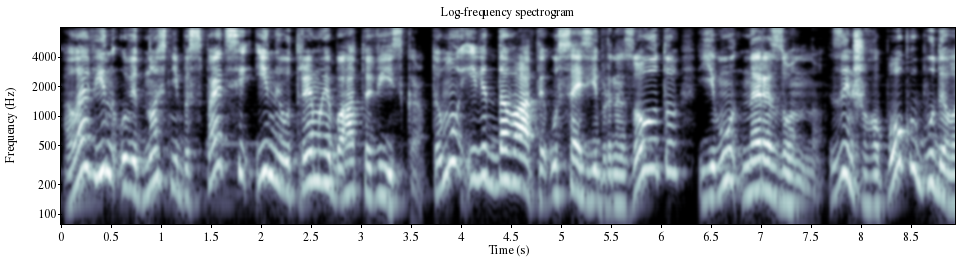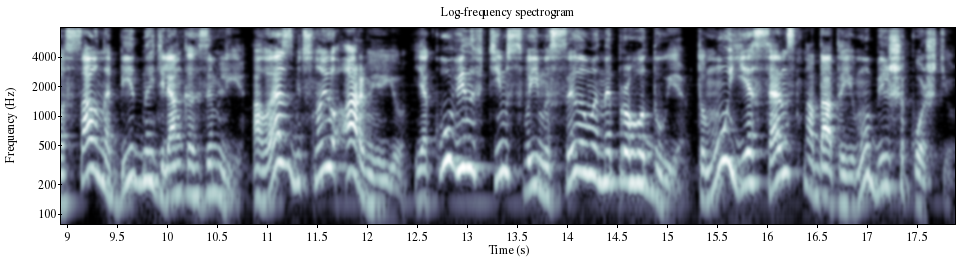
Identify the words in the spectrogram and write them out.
але він у відносній безпеці і не утримує багато війська. Тому і віддавати усе зібране золото йому нерезонно. З іншого боку, буде васал на бідних ділянках землі, але з міцною армією, яку він, втім, своїми силами не прогодує. Тому є сенс надати йому більше коштів.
